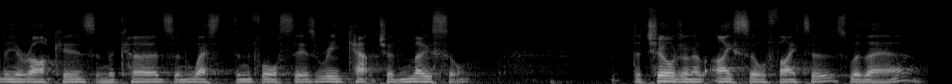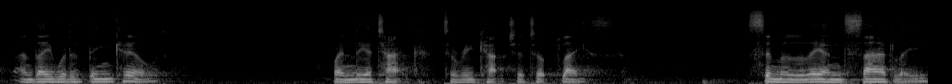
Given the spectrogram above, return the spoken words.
the Iraqis and the Kurds and Western forces recaptured Mosul, the children of ISIL fighters were there and they would have been killed when the attack to recapture took place. Similarly and sadly,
